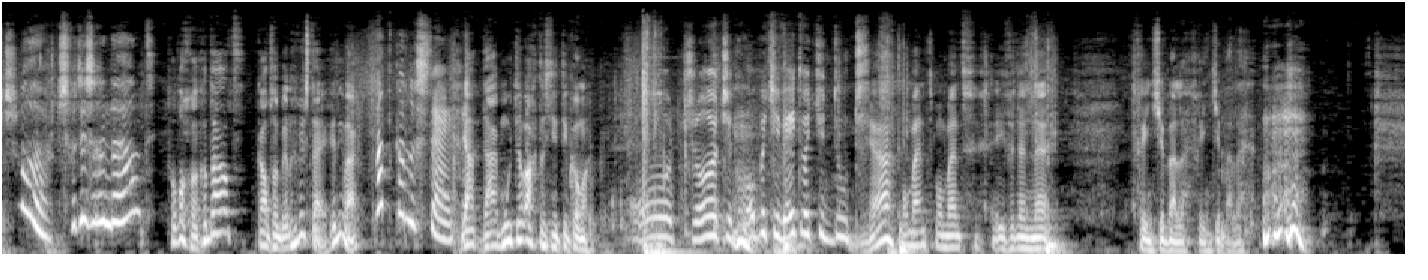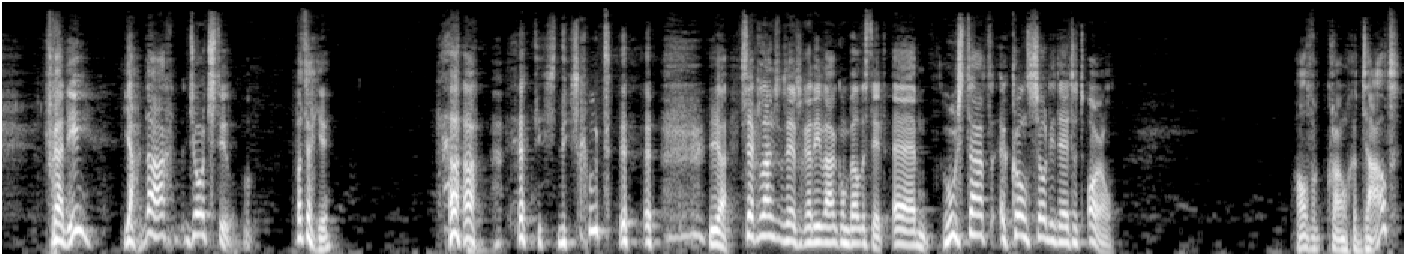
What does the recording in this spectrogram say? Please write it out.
George, wat is er aan de hand? Vanochtend gedaald. Kan vanmiddag weer stijgen, nietwaar? Wat kan er stijgen? Ja, daar moeten we achter zien te komen. Oh, George, ik hoop dat je weet wat je doet. Ja, moment, moment. Even een eh, vriendje bellen, vriendje bellen. Freddy? Ja, dag, George Steele. Wat zeg je? Die, is- goed. ja, zeg, luister eens even, Freddy, waar ik om bel is dit. Ehm, hoe staat Consolidated Oil? Halve crown gedaald?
